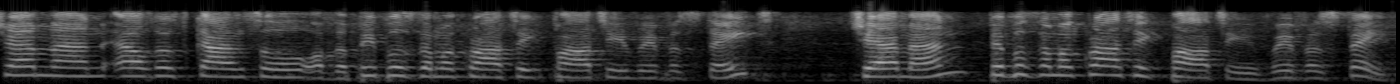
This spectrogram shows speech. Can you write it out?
Chairman, Elders Council of the People's Democratic Party, River State. Chairman, People's Democratic Party, River State.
